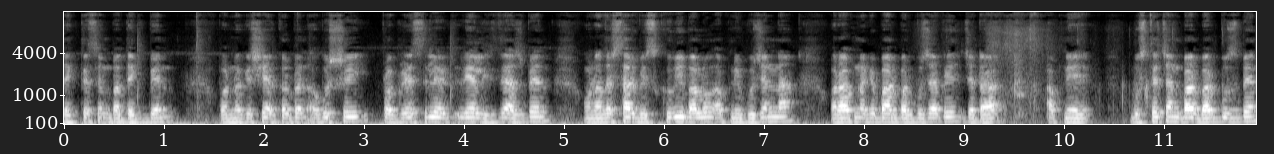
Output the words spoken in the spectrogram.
দেখতেছেন বা দেখবেন, অন্যকে শেয়ার করবেন, অবশ্যই প্রগ্রেস রিয়ালিটিতে আসবেন। ওনাদের সার্ভিস খুবই ভালো, আপনি বুঝেন না। ওরা আপনাকে বারবার বুঝাবে, যেটা আপনি বুঝতে চান, বারবার বুঝবেন।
